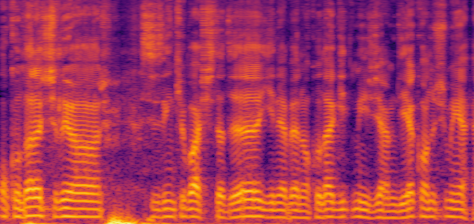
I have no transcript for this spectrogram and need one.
Okullar açılıyor. Sizinki başladı. Yine ben okula gitmeyeceğim diye konuşmaya.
